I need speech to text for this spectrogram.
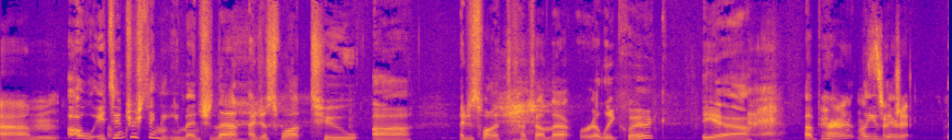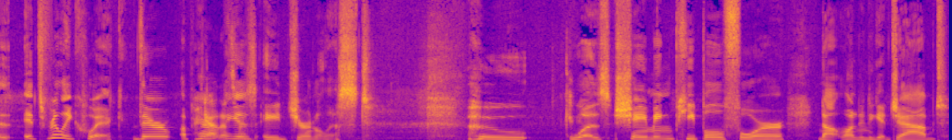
Oh, it's interesting that you mentioned that. I just want to uh I just want to touch on that really quick. Yeah. Apparently touch there it's really quick. There apparently that's is a journalist who was shaming people for not wanting to get jabbed.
